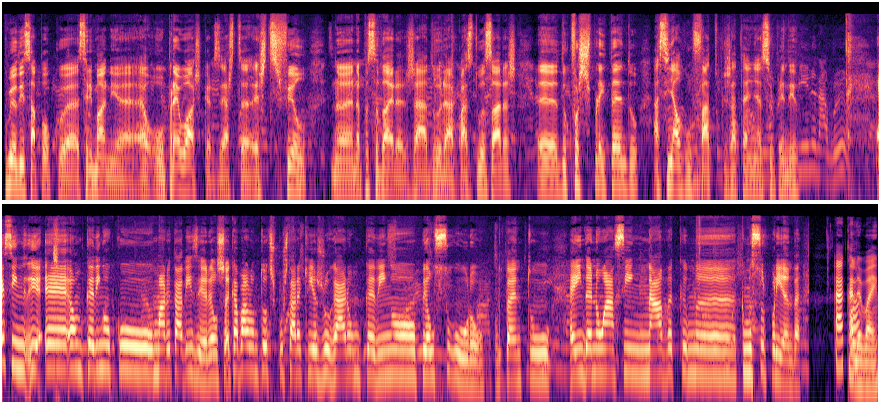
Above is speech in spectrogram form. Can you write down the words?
Como eu disse há pouco, a cerimónia, o pré-Oscars, este, este desfile na, na passadeira já dura há quase duas horas. Eh, do que foste espreitando, há assim algum fato que já tenha surpreendido? É assim, é, é um bocadinho o que o Mário está a dizer. Eles acabaram todos por estar aqui a jogar um bocadinho pelo seguro. Portanto, ainda não há assim nada que me, que me surpreenda. Ah, calha Ah, bem.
